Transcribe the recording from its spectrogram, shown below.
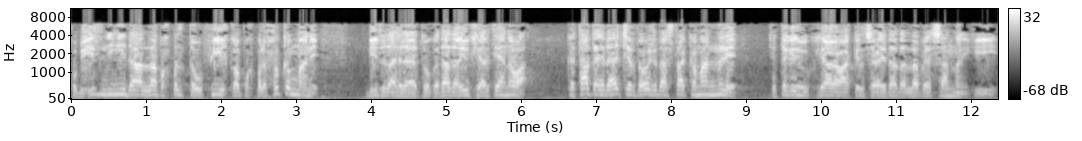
خو باذنه دا الله په خپل توفیق او په خپل حکم باندې دې ته د هدایت او کدا د یو خیارتیا نه و کته ته هدایت چرته و چې دا ستا کمال نه دی چې ته یو خیار او عاقل سره دا د الله په احسان باندې کی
